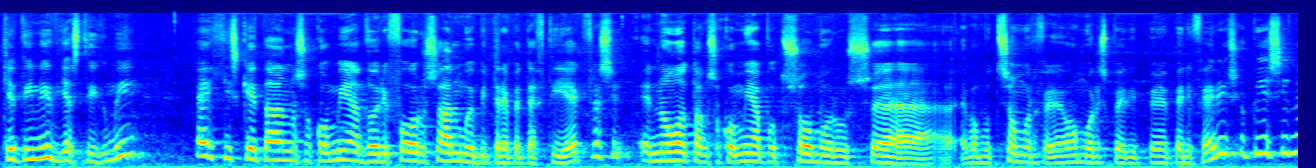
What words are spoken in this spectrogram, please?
Και την ίδια στιγμή έχεις και τα νοσοκομεία δορυφόρους, αν μου επιτρέπετε αυτή η έκφραση, ενώ τα νοσοκομεία από, τους όμορους, ε, από τις όμορφε, όμορες περι, πε- περιφέρειες, οι οποίες είναι,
